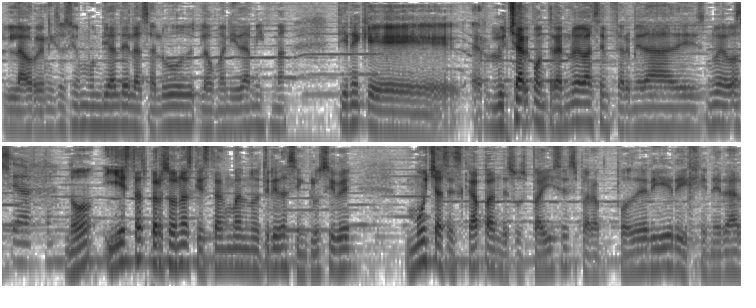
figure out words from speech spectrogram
la Organización Mundial de la Salud, la humanidad misma, tiene que eh, luchar contra nuevas enfermedades, nuevas, ¿no? Y estas personas que están malnutridas inclusive Muchas escapan de sus países para poder ir y generar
